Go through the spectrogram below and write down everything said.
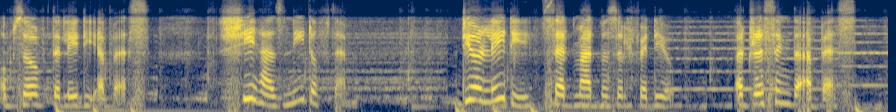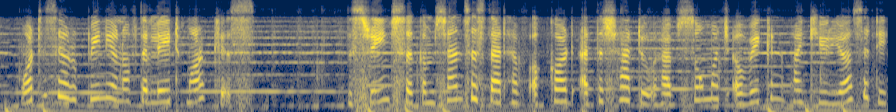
observed the lady abbess. "She has need of them." "Dear lady," said Mademoiselle Feydeau, addressing the abbess, "what is your opinion of the late Marquis? The strange circumstances that have occurred at the chateau have so much awakened my curiosity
